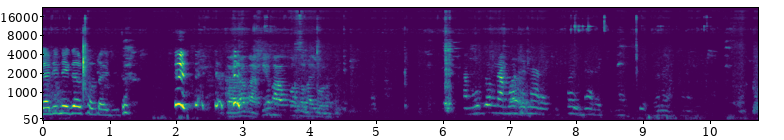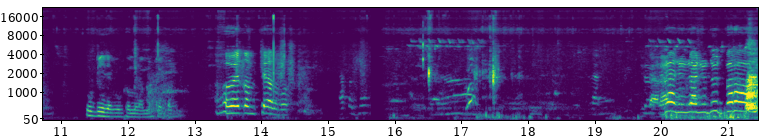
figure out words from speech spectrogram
ગાડી ને ઘર ખવડાવી દીધો. ઊભી રહેવું ગમડા મોટે પણ. હવે તમે ફેરવો રાજુ રાજુ દૂધ ભરાવા.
